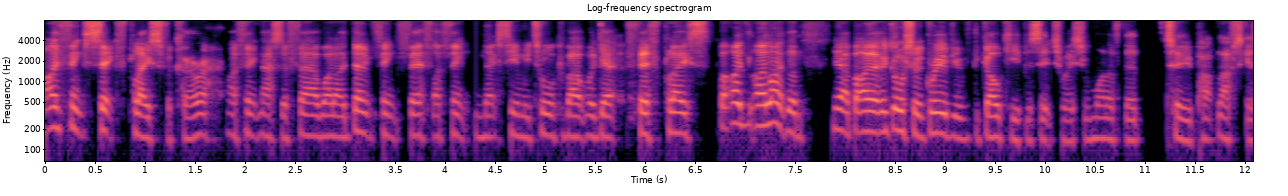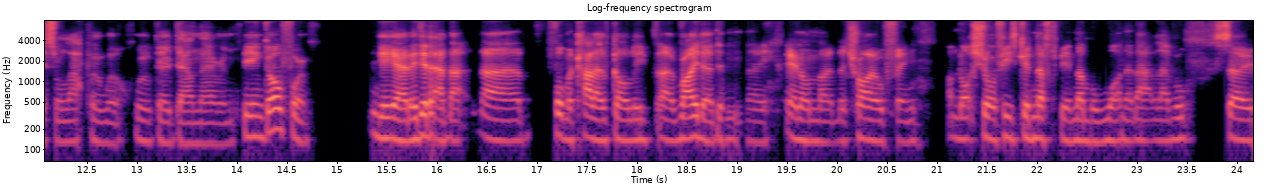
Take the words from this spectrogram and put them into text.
I think sixth place for Curra. I think that's a fair one. I don't think fifth. I think next team we talk about will get fifth place. But I, I like them. Yeah, but I also agree with you with the goalkeeper situation. One of the two, Pavlakis or Lapa, will will go down there and be in goal for him. Yeah, they did have that uh, former Calais goalie uh, Ryder, didn't they? In on like the trial thing. I'm not sure if he's good enough to be a number one at that level. So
